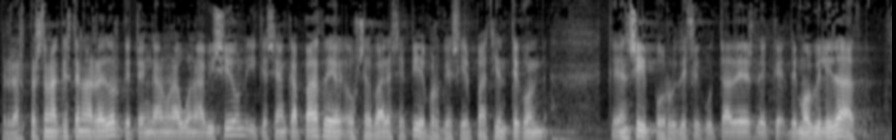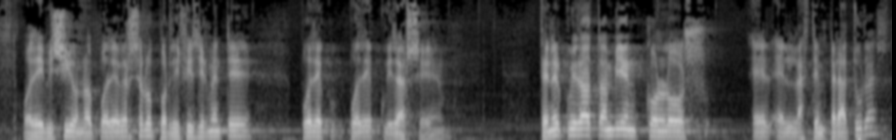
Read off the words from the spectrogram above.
las personas que estén alrededor, que tengan una buena visión y que sean capaces de observar ese pie, porque si el paciente con, en sí, por dificultades de, de movilidad o de visión no puede vérselo, pues difícilmente puede, puede cuidarse. ¿eh? Tener cuidado también con los, en las temperaturas,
